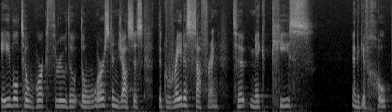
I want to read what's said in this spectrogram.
able to work through the, the worst injustice, the greatest suffering, to make peace and to give hope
